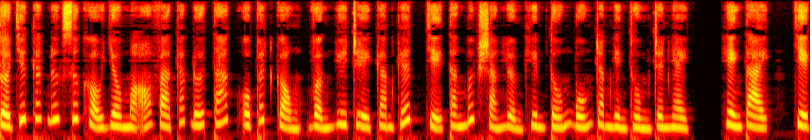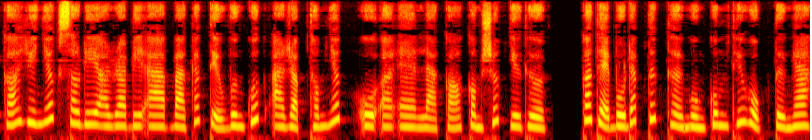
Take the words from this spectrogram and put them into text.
Tổ chức các nước xuất khẩu dầu mỏ và các đối tác OPEC cộng vẫn duy trì cam kết chỉ tăng mức sản lượng khiêm tốn 400.000 thùng trên ngày. Hiện tại, chỉ có duy nhất Saudi Arabia và các tiểu vương quốc Ả Rập Thống nhất UAE là có công suất dư thừa, có thể bù đắp tức thời nguồn cung thiếu hụt từ Nga.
